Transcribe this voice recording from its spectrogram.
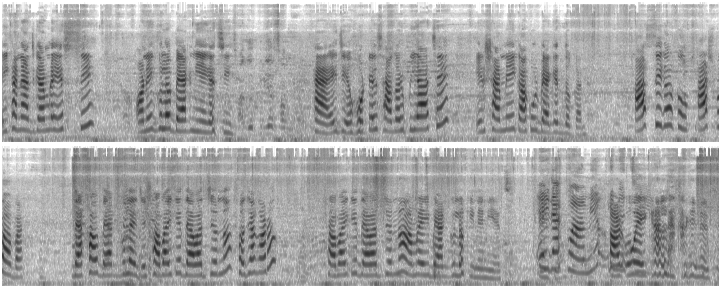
এইখানে আজকে আমরা এসছি অনেকগুলো ব্যাগ নিয়ে গেছি। হ্যাঁ এই যে হোটেল সাগর প্রিয়া আছে এর সামনেই কাকুর ব্যাগের দোকান। আসছি কাকু আসব আবার। দেখাও ব্যাগগুলো এই যে সবাইকে দেওয়ার জন্য সোজা করো। সবাইকে দেওয়ার জন্য আমরা এই ব্যাগগুলো কিনে নিয়েছি। এই আর ও এই খেলনাটা কিনেছে।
